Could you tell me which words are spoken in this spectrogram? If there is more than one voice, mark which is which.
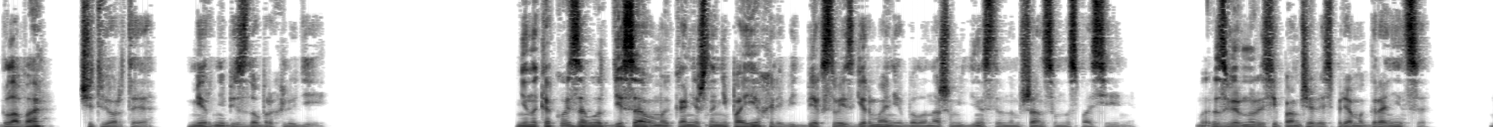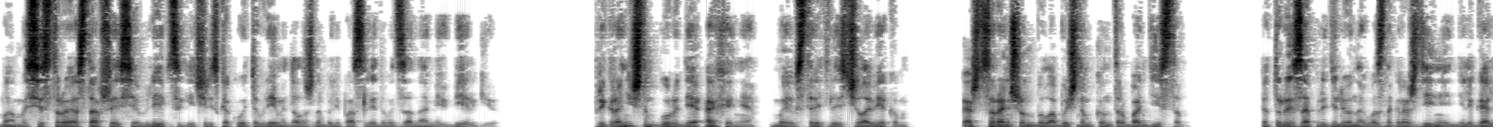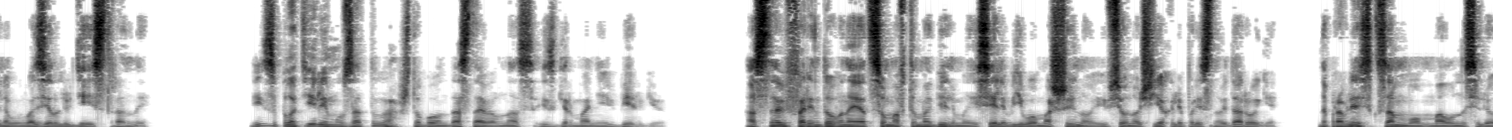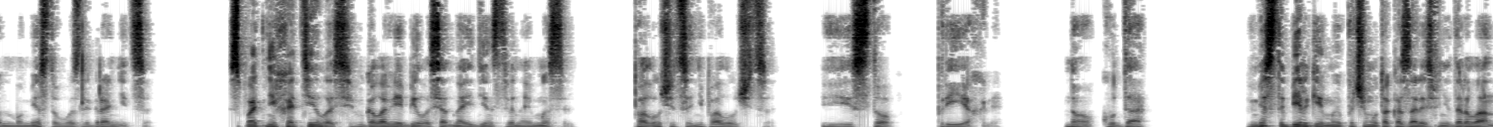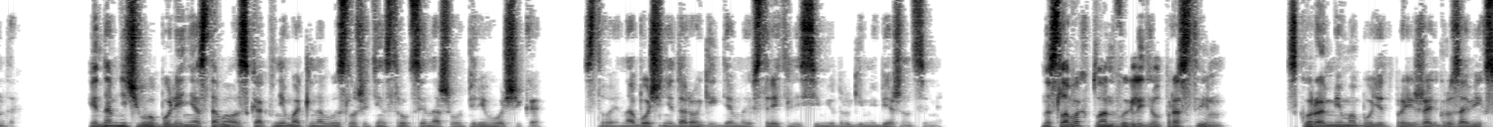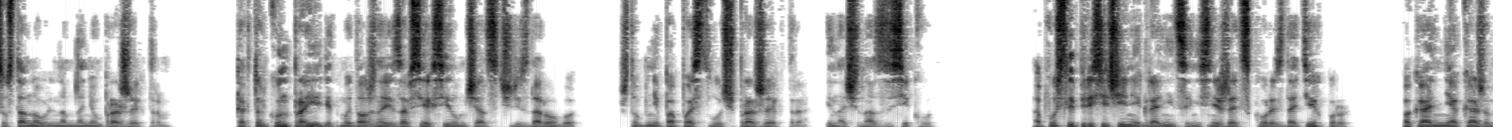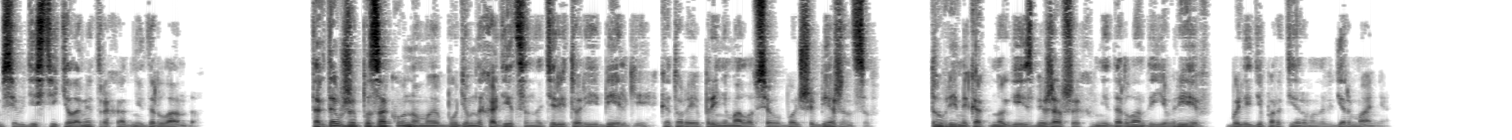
Speaker 1: Глава четвертая. Мир не без добрых людей. Ни на какой завод Десава мы, конечно, не поехали, ведь бегство из Германии было нашим единственным шансом на спасение. Мы развернулись и помчались прямо к границе. Мама с сестрой, оставшиеся в Лейпциге, через какое-то время должны были последовать за нами в Бельгию. В приграничном городе Ахене мы встретились с человеком. Кажется, раньше он был обычным контрабандистом, который за определенное вознаграждение нелегально вывозил людей из страны. И заплатили ему за то, чтобы он доставил нас из Германии в Бельгию. Оставив арендованный отцом автомобиль, мы сели в его машину и всю ночь ехали по лесной дороге, направляясь к самому малонаселенному месту возле границы. Спать не хотелось, в голове билась одна единственная мысль. Получится, не получится. И стоп, приехали. Но куда? Вместо Бельгии мы почему-то оказались в Нидерландах. И нам ничего более не оставалось, как внимательно выслушать инструкции нашего перевозчика, стоя на обочине дороги, где мы встретились с семью другими беженцами. На словах план выглядел простым. Скоро мимо будет проезжать грузовик с установленным на нем прожектором. Как только он проедет, мы должны изо всех сил мчаться через дорогу, чтобы не попасть в луч прожектора, иначе нас засекут а после пересечения границы не снижать скорость до тех пор, пока не окажемся в 10 километрах от Нидерландов. Тогда уже по закону мы будем находиться на территории Бельгии, которая принимала все больше беженцев, в то время как многие из бежавших в Нидерланды евреев были депортированы в Германию.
